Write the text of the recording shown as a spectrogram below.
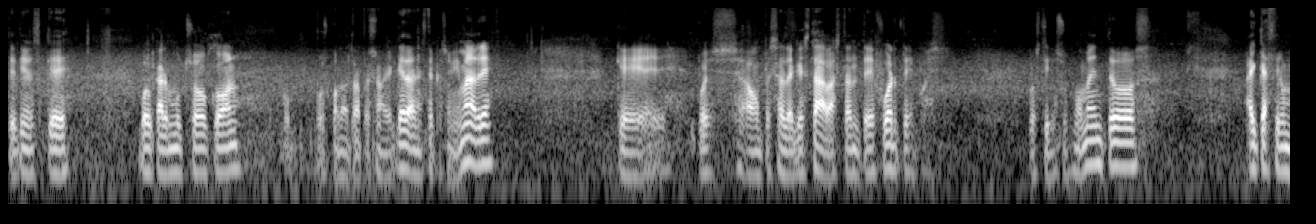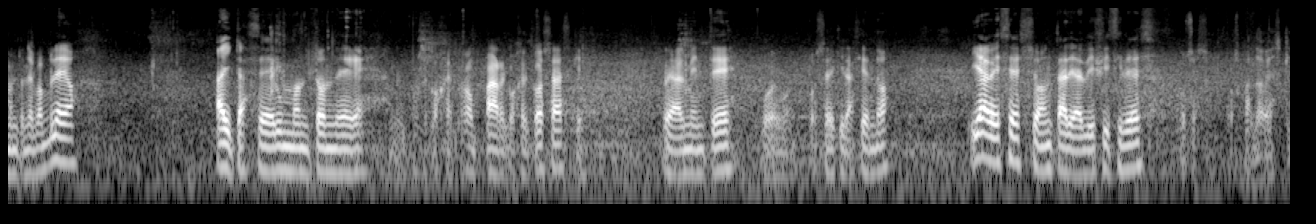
te tienes que volcar mucho con, pues, con la otra persona que queda, en este caso mi madre, que pues a pesar de que está bastante fuerte, pues, pues tiene sus momentos, hay que hacer un montón de papeleo, hay que hacer un montón de pues, recoger ropa, recoger cosas que realmente pues, pues hay que ir haciendo. Y a veces son tareas difíciles, pues eso, pues cuando ves que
